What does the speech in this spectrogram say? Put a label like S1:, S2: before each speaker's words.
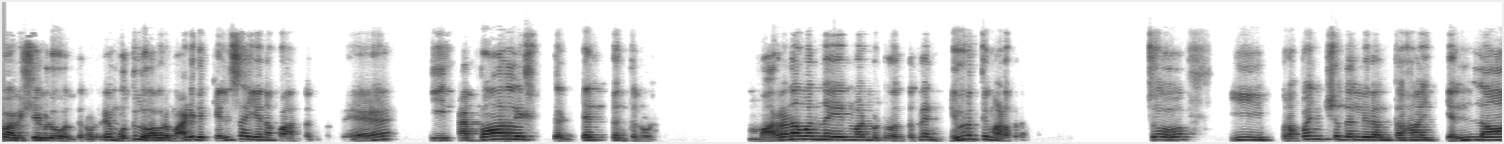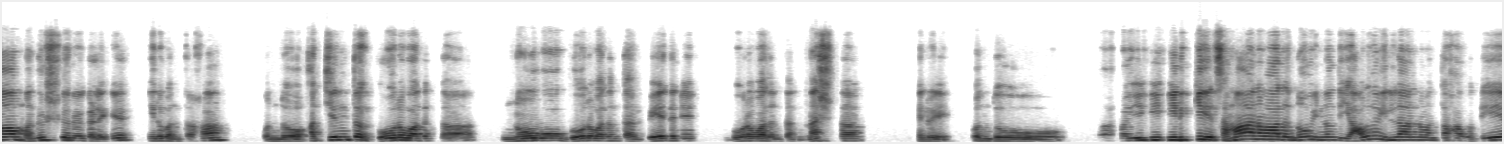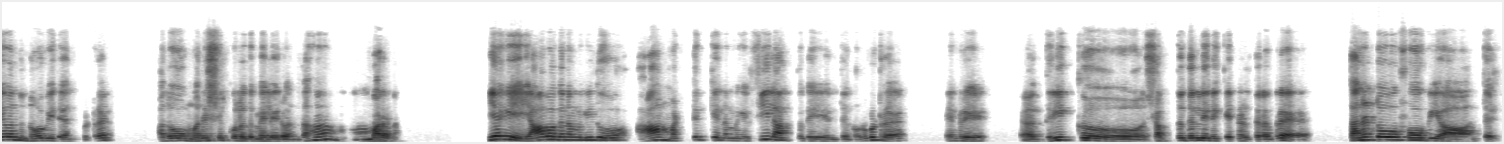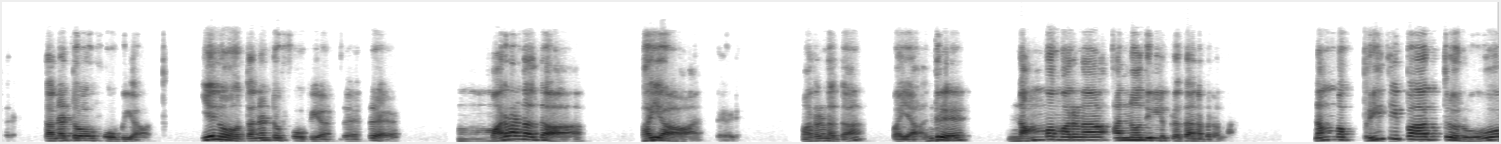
S1: ವಿಷಯಗಳು ಅಂತ ನೋಡಿದ್ರೆ ಮೊದಲು ಅವರು ಮಾಡಿದ ಕೆಲಸ ಏನಪ್ಪಾ ಅಂತಂದ್ರೆ ಈ ಅಬಾಲಿಶ್ ದ ಡೆತ್ ಅಂತ ನೋಡಿದ್ರೆ ಮರಣವನ್ನ ಏನ್ ಮಾಡ್ಬಿಟ್ರು ಅಂತಂದ್ರೆ ನಿವೃತ್ತಿ ಮಾಡಿದ್ರ. ಸೊ ಈ ಪ್ರಪಂಚದಲ್ಲಿರಂತಹ ಎಲ್ಲಾ ಮನುಷ್ಯರುಗಳಿಗೆ ಇರುವಂತಹ ಒಂದು ಅತ್ಯಂತ ಘೋರವಾದಂತಹ ನೋವು ಘೋರವಾದಂತಹ ವೇದನೆ ಘೋರವಾದಂತಹ ನಷ್ಟ, ಏನ್ರಿ? ಒಂದು ಇದಕ್ಕೆ ಸಮಾನವಾದ ನೋವು ಇನ್ನೊಂದು ಯಾವುದೂ ಇಲ್ಲ ಅನ್ನುವಂತಹ ಒಂದೇ ಒಂದು ನೋವಿದೆ ಅಂದ್ಬಿಟ್ರೆ ಅದು ಮನುಷ್ಯ ಕುಲದ ಮೇಲೆ ಇರುವಂತಹ ಮರಣ. ಹೇಗೆ ಯಾವಾಗ ನಮಗಿದು ಆ ಮಟ್ಟಕ್ಕೆ ನಮಗೆ ಫೀಲ್ ಆಗ್ತದೆ ಅಂತ ನೋಡ್ಬಿಟ್ರೆ, ಏನ್ರಿ ಗ್ರೀಕ್ ಶಬ್ದದಲ್ಲಿ ಇದಕ್ಕೆ ಏನ್ ಹೇಳ್ತಾರೆ ಅಂದ್ರೆ, ತನಟೋಫೋಬಿಯಾ ಅಂತ ಹೇಳ್ತಾರೆ. ತನಟೋಫೋಬಿಯಾ ಏನು ತನಟೋಫೋಬಿಯಾ ಅಂತ ಅಂದ್ರೆ, ಮರಣದ ಭಯ ಅಂತ ಹೇಳಿ. ಮರಣದ ಭಯ ಅಂದ್ರೆ ನಮ್ಮ ಮರಣ ಅನ್ನೋದಿಲ್ಲಿ ಪ್ರಧಾನ ಬರಲ್ಲ. ನಮ್ಮ ಪ್ರೀತಿ ಪಾತ್ರರು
